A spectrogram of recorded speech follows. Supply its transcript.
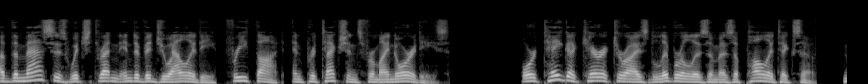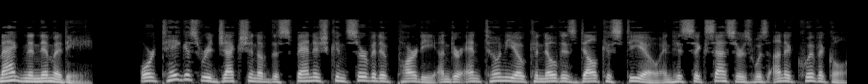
of the masses which threaten individuality, free thought, and protections for minorities. Ortega characterized liberalism as a politics of magnanimity. Ortega's rejection of the Spanish Conservative Party under Antonio Canovas del Castillo and his successors was unequivocal,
